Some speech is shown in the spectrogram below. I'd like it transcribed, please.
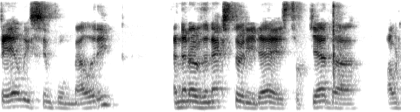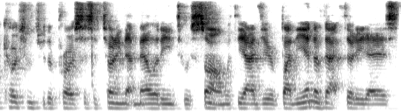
fairly simple melody, and then over the next 30 days together, I would coach them through the process of turning that melody into a song. With the idea of by the end of that 30 days,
